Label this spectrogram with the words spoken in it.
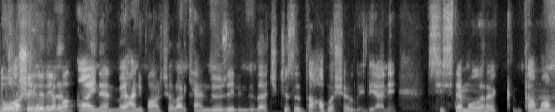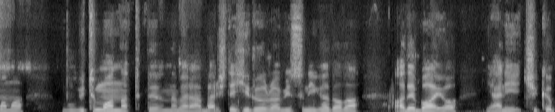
doğru şeyleri yapan. Aynen ve hani parçalar kendi özelinde de açıkçası daha başarılıydı. Yani sistem olarak tamam ama bu bütün bu anlattıklarınla beraber işte Hero Robinson, Iguodala, Adebayo yani çıkıp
